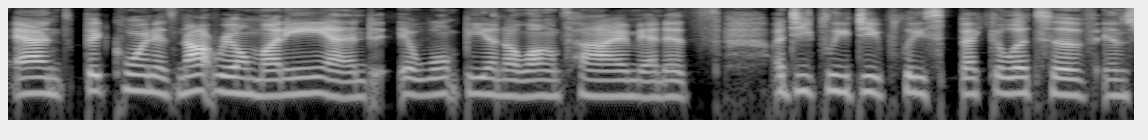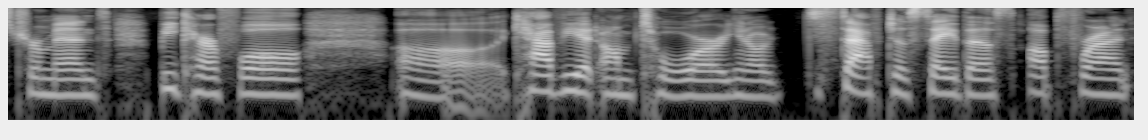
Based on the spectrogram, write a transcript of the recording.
And Bitcoin is not real money and it won't be in a long time. And it's a deeply, deeply speculative instrument. Be careful. Uh, caveat emptor, you know, just have to say this up front.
